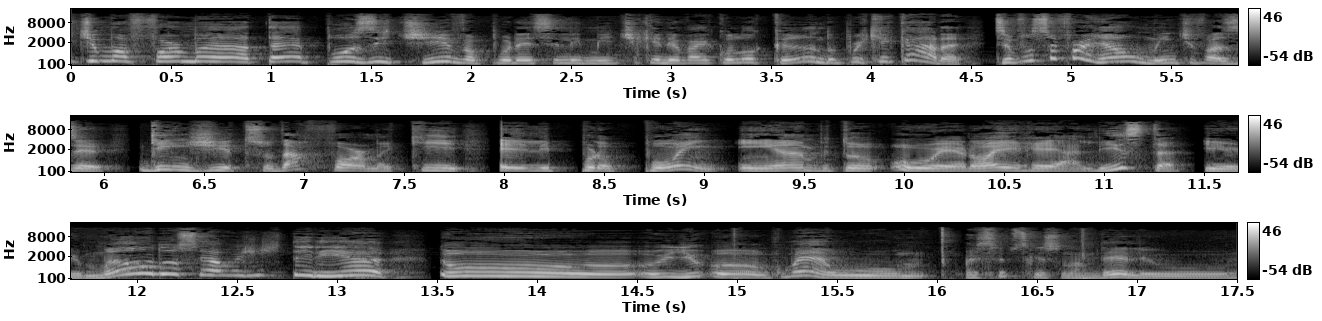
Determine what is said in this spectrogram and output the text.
de uma forma até positiva por esse limite que ele vai colocando. Porque, cara, se você for realmente fazer Genjitsu da forma que ele propõe em âmbito o herói realista, irmão do céu, a gente teria o o, o, como é? O. Eu sempre esqueço o nome dele. O.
